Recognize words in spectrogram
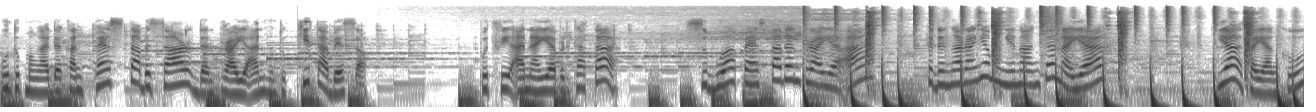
untuk mengadakan pesta besar dan perayaan untuk kita besok. Putri Anaya berkata, sebuah pesta dan perayaan kedengarannya menyenangkan ayah. Ya sayangku,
